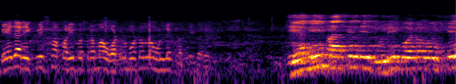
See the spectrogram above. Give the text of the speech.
બે હજાર એકવીસમાં પરિપત્રમાં વોટર બોટલનો ઉલ્લેખ નથી કરેલો. જેની પાસે જે જૂની બોટલો છે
